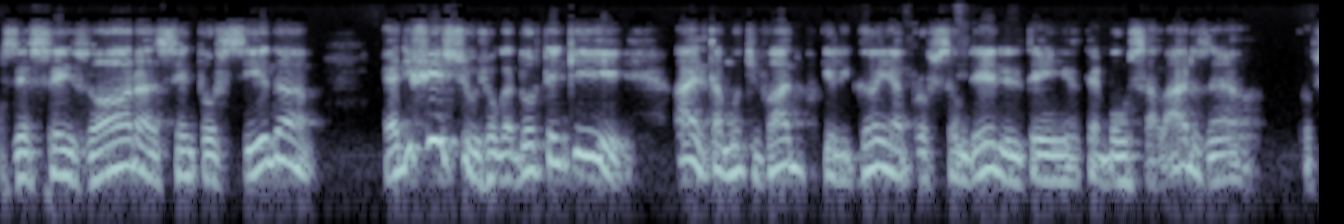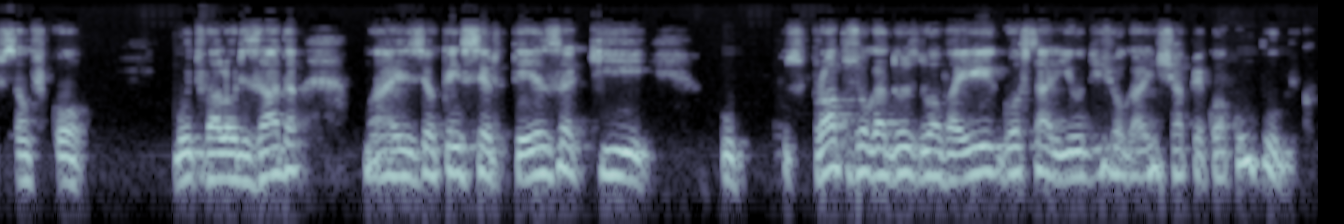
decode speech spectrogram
16 horas, sem torcida, é difícil. O jogador tem que. Ah, ele está motivado porque ele ganha a profissão dele, ele tem até bons salários, né? A profissão ficou muito valorizada, mas eu tenho certeza que o, os próprios jogadores do Havaí gostariam de jogar em Chapecó com o público.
